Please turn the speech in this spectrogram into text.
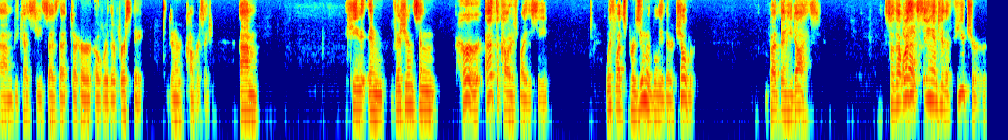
um, because he says that to her over their first date dinner conversation. Um, he envisions him her at the cottage by the sea with what's presumably their children but then he dies so that Oh, wasn't no. seeing into the future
